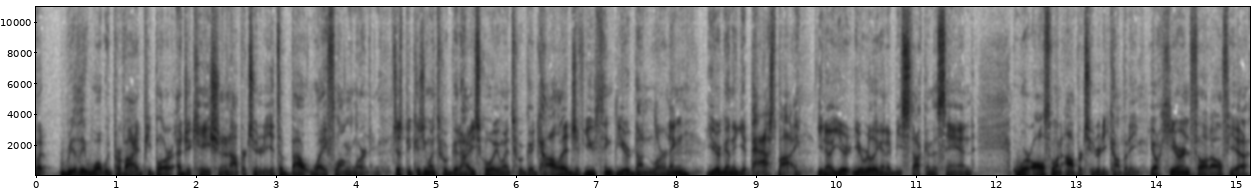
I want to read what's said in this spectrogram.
But really, what we provide people are education and opportunity. It's about lifelong learning. Just because you went to a good high school, you went to a good college, if you think you're done learning, you're going to get passed by. You know, you're, you're really going to be stuck in the sand. We're also an opportunity company. You know, here in Philadelphia,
